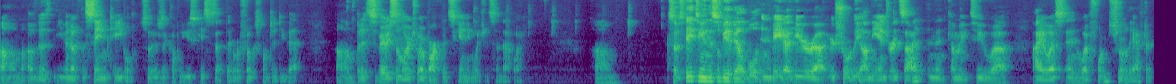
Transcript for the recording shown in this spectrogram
um, of the even of the same table. So there's a couple use cases out there where folks want to do that. Um, but it's very similar to our barcode scanning widgets in that way. Um, so stay tuned. This will be available in beta here uh, here shortly on the Android side, and then coming to uh, iOS and web forms shortly after.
